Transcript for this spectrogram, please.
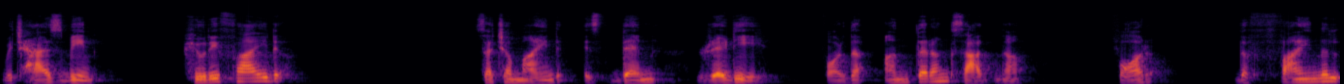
which has been purified, such a mind is then ready for the antarang sadhana, for the final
